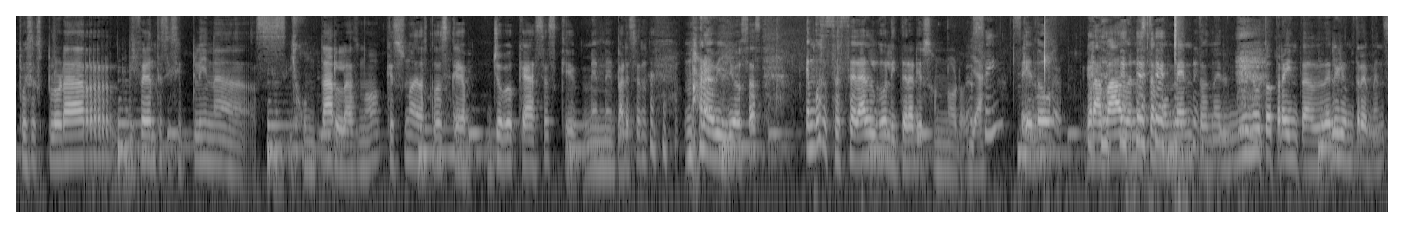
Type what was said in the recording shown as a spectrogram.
pues explorar diferentes disciplinas y juntarlas, ¿no? Que es una de las cosas que yo veo que haces que me, me parecen maravillosas. Hemos de hacer algo literario sonoro, ya. Sí, Quedó seguro. grabado en este momento, en el minuto 30 de Delirium Tremens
